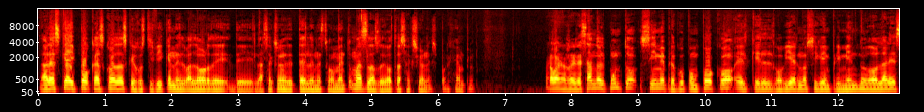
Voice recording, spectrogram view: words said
La verdad es que hay pocas cosas que justifiquen el valor de, las acciones de Tesla en este momento, más las de otras acciones, por ejemplo. Pero bueno, regresando al punto, sí me preocupa un poco el que el gobierno siga imprimiendo dólares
